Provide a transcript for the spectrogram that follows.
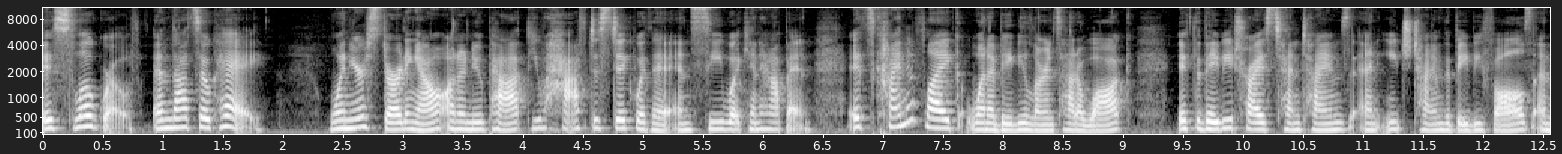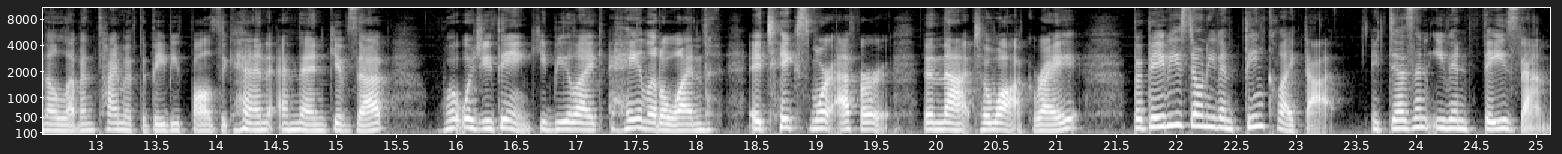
is slow growth, and that's okay. When you're starting out on a new path, you have to stick with it and see what can happen. It's kind of like when a baby learns how to walk. If the baby tries 10 times and each time the baby falls, and the 11th time, if the baby falls again and then gives up, what would you think? You'd be like, hey, little one, it takes more effort than that to walk, right? But babies don't even think like that. It doesn't even phase them.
